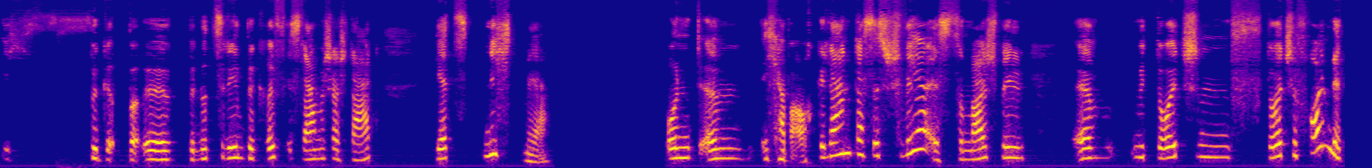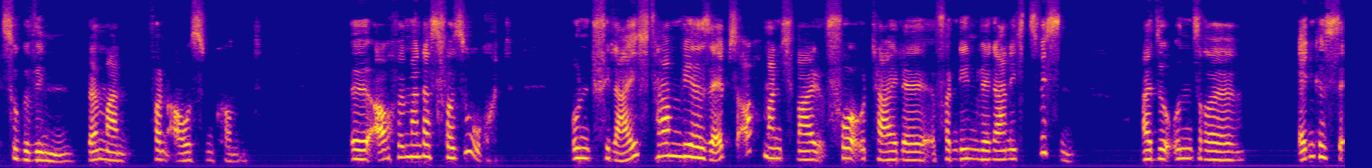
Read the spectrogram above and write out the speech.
ich be be benutze den Begriff Islamischer Staat jetzt nicht mehr. Und ähm, ich habe auch gelernt, dass es schwer ist, zum Beispiel ähm, mit deutschen deutsche Freunde zu gewinnen, wenn man von außen kommt, äh, auch wenn man das versucht. Und vielleicht haben wir selbst auch manchmal Vorurteile, von denen wir gar nichts wissen. Also unsere enkelste,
